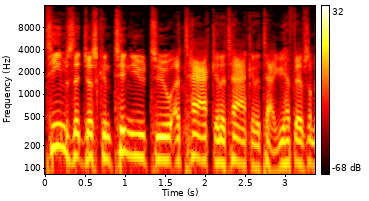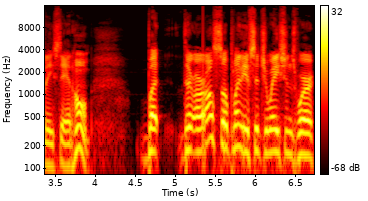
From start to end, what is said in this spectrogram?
teams that just continue to attack and attack and attack. You have to have somebody stay at home. But there are also plenty of situations where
